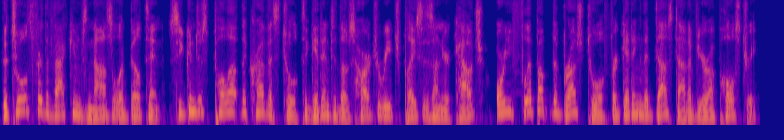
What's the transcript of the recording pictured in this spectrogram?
The tools for the vacuum's nozzle are built in, so you can just pull out the crevice tool to get into those hard-to-reach places on your couch, or you flip up the brush tool for getting the dust out of your upholstery.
